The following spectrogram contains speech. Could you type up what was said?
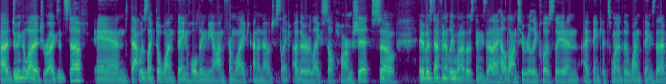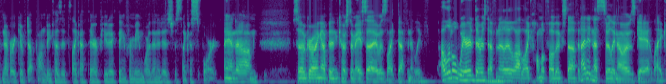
uh, doing a lot of drugs and stuff, and that was like the one thing holding me on from like I don't know, just like other like self harm shit. So it was definitely one of those things that I held on to really closely. And I think it's one of the one things that I've never given up on because it's like a therapeutic thing for me more than it is just like a sport. And um, so growing up in Costa Mesa, it was like definitely a little weird. There was definitely a lot of like homophobic stuff. And I didn't necessarily know I was gay at like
